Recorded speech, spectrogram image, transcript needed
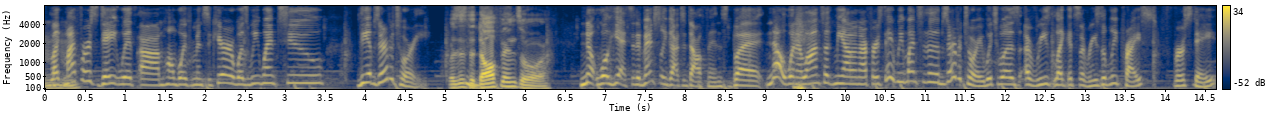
Like my Mhm. first date with um homeboy from Insecure was we went to the observatory. Was this the Dolphins or? No, well, yes, it eventually got to dolphins, but no. When Alon took me out on our first date, we went to the observatory, which was a reason like it's a reasonably priced first date,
